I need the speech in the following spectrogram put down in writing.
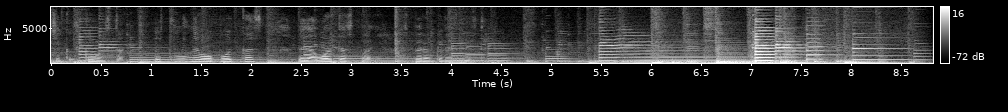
Chicos, ¿cómo están? Este es mi nuevo podcast de la Vuelta a España. Espero que les guste.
